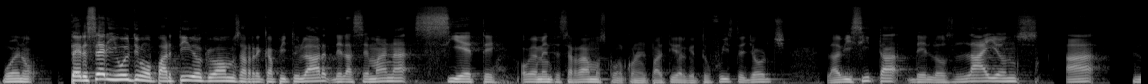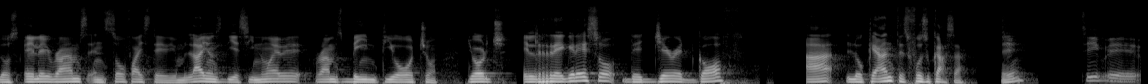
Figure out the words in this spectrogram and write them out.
Bueno, tercer y último partido que vamos a recapitular de la semana 7. Obviamente cerramos con, con el partido al que tú fuiste, George. La visita de los Lions a los LA Rams en SoFi Stadium. Lions 19, Rams 28. George, el regreso de Jared Goff a lo que antes fue su casa. Sí, eh,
